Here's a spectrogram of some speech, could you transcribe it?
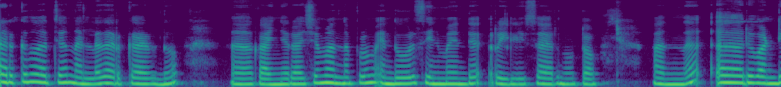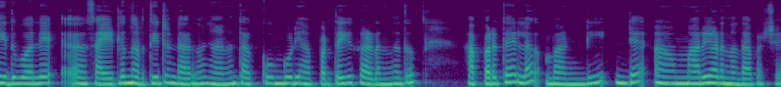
തിരക്കെന്ന് വെച്ചാൽ നല്ല തിരക്കായിരുന്നു. കഴിഞ്ഞ പ്രാവശ്യം വന്നപ്പോഴും എന്തോ ഒരു സിനിമേന്റെ റിലീസായിരുന്നു കേട്ടോ അന്ന് ഒരു വണ്ടി ഇതുപോലെ സൈഡിൽ നിർത്തിയിട്ടുണ്ടായിരുന്നു. ഞാനും തക്കുവും കൂടി അപ്പുറത്തേക്ക് കടന്നതും അപ്പുറത്തെ അല്ല വണ്ടീന്റെ മറി കടന്നതാണ് പക്ഷേ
